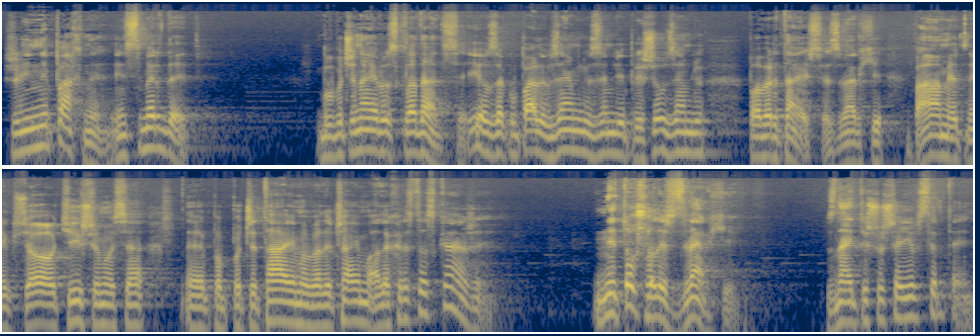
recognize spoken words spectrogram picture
що він не пахне, він смердить. Бо починає розкладатися. Його закупали в землю, з землі прийшов в землю, повертаєшся зверху, пам'ятник, все, тішимося, е, почитаємо, величаємо. Але Христос каже, не то, що лише зверху. Знаєте, що ще є в сердині.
